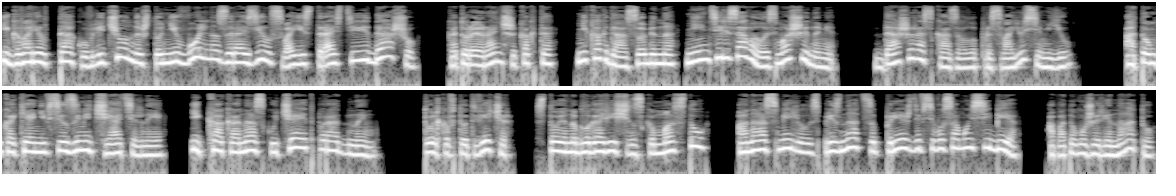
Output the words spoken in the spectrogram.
и говорил так увлеченно, что невольно заразил своей страстью и Дашу, которая раньше как-то никогда особенно не интересовалась машинами, Даша рассказывала про свою семью, о том, какие они все замечательные и как она скучает по родным. Только в тот вечер, стоя на Благовещенском мосту, она осмелилась признаться прежде всего самой себе, а потом уже Ренату,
